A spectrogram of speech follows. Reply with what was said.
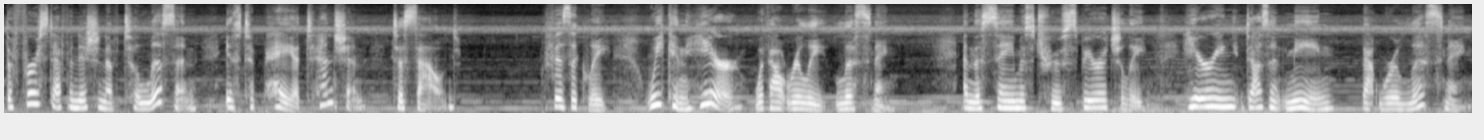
The first definition of to listen is to pay attention to sound. Physically, we can hear without really listening. And the same is true spiritually. Hearing doesn't mean that we're listening.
